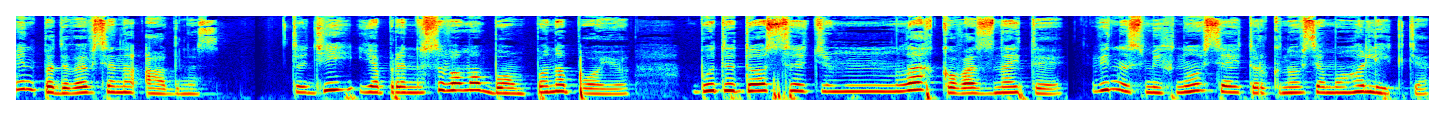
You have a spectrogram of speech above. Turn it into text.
Він подивився на Агнес. Тоді я принесу вам обом по напою. Буде досить легко вас знайти. Він усміхнувся і торкнувся мого ліктя.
